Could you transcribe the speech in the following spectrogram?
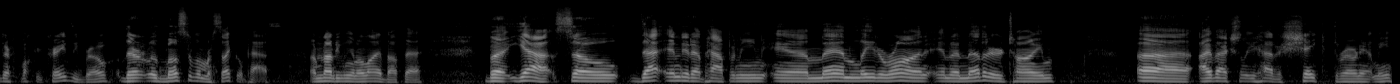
they're fucking crazy, bro. They're most of them are psychopaths. I'm not even gonna lie about that. But yeah, so that ended up happening, and then later on, in another time, uh, I've actually had a shake thrown at me,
